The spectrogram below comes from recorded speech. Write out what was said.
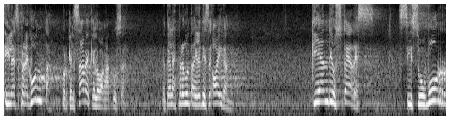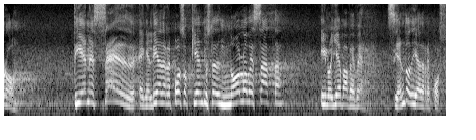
Y les pregunta, porque él sabe que lo van a acusar. Entonces les pregunta y les dice, oigan, ¿quién de ustedes, si su burro tiene sed en el día de reposo, quién de ustedes no lo desata y lo lleva a beber, siendo día de reposo?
